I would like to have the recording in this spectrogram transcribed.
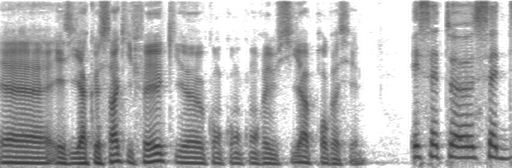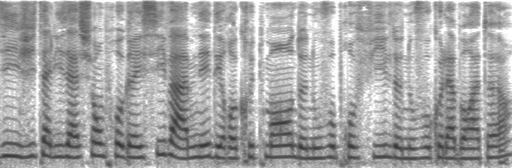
Euh, et il n'y a que ça qui fait qu'on réussit à progresser. Et cette, cette digitalisation progressive a amené des recrutements de nouveaux profils, de nouveaux collaborateurs?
